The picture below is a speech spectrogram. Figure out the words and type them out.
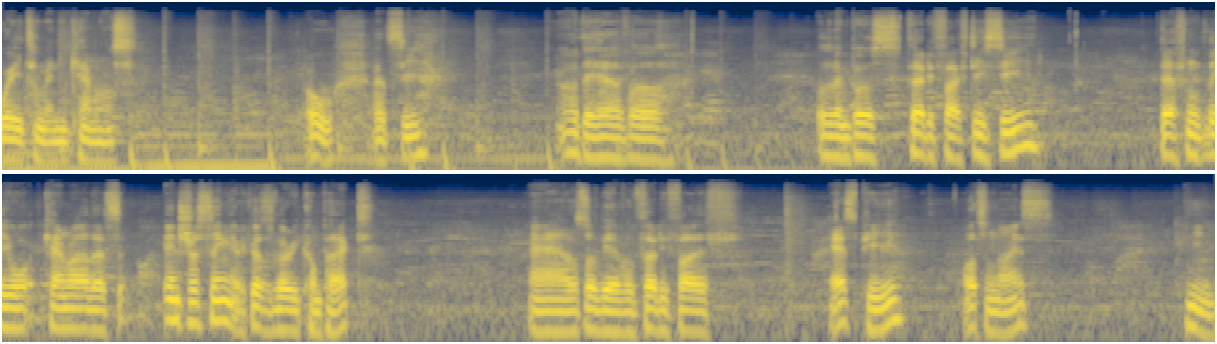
Way too many cameras. Oh, let's see. Oh, they have a Olympus 35 DC. Definitely a camera that's interesting because it's very compact. And also they have a 35 SP, also nice. Hmm.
